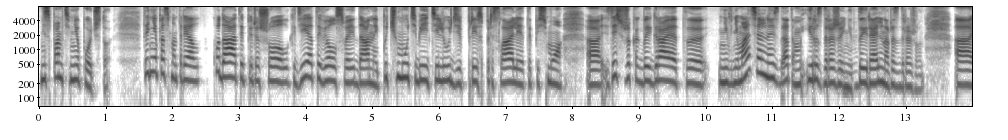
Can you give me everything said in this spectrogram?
не спамьте мне почту. Ты не посмотрел, куда ты перешел, где ты вел свои данные, почему тебе эти люди прислали это письмо. А, здесь уже как бы играет э, невнимательность, да, там и раздражение. Ты реально раздражен. А,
